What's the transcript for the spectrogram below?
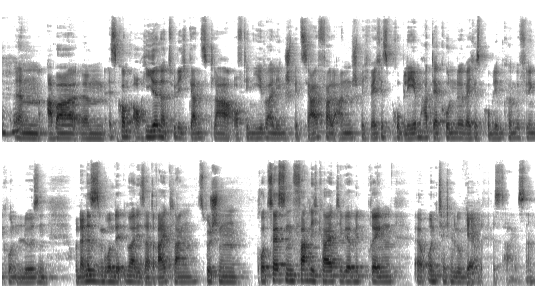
Mhm. Ähm, aber ähm, es kommt auch hier natürlich ganz klar auf den jeweiligen Spezialfall an, sprich welches Problem hat der Kunde, welches Problem können wir für den Kunden lösen. Und dann ist es im Grunde immer dieser Dreiklang zwischen Prozessen, Fachlichkeit, die wir mitbringen äh, und Technologie des Tages. Ne?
